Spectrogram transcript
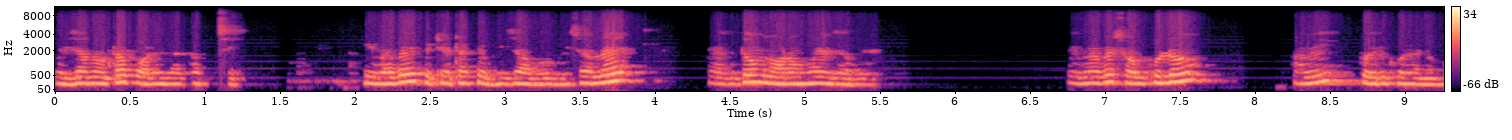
ভেজানোটা পরে দেখাচ্ছি। কীভাবে পিঠেটাকে ভিজাবো। ভিজালে একদম নরম হয়ে যাবে। এভাবে সবগুলো আমি তৈরি করে নেব।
